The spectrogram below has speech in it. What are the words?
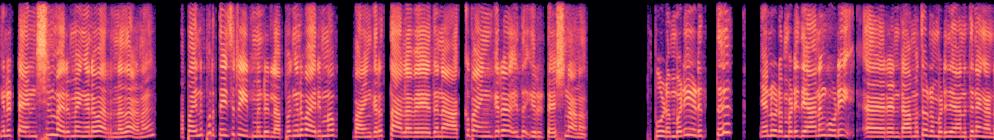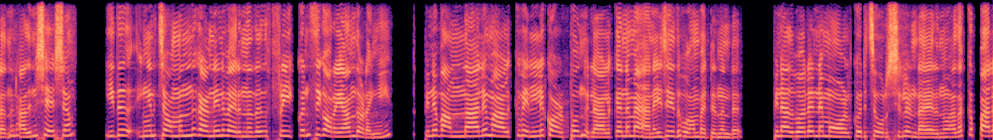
ഇങ്ങനെ ടെൻഷൻ വരുമ്പോൾ ഇങ്ങനെ വരുന്നതാണ് അപ്പോൾ അതിന് പ്രത്യേകിച്ച് ട്രീറ്റ്മെന്റ് ഇല്ല. അപ്പോൾ ഇങ്ങനെ വരുമ്പോൾ ഭയങ്കര തലവേദന ആക്ക് ഭയങ്കര ഇത് ഇറിറ്റേഷനാണ് അപ്പോൾ ഉടമ്പടി എടുത്ത് ഞാൻ ഉടമ്പടി ധ്യാനം കൂടി രണ്ടാമത്തെ ഉടമ്പടി ധ്യാനത്തിന് ഞാൻ കണ്ടു അതിനുശേഷം ഇത് ഇങ്ങനെ ചുമന്ന് കണ്ണിന് വരുന്നത് ഫ്രീക്വൻസി കുറയാൻ തുടങ്ങി. പിന്നെ വന്നാലും ആൾക്ക് വലിയ കുഴപ്പമൊന്നുമില്ല. ആൾക്ക് എന്നെ മാനേജ് ചെയ്ത് പോകാൻ പറ്റുന്നുണ്ട്. പിന്നെ അതുപോലെ തന്നെ മോൾക്ക് ഒരു ചൊറിച്ചിലുണ്ടായിരുന്നു അതൊക്കെ പല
